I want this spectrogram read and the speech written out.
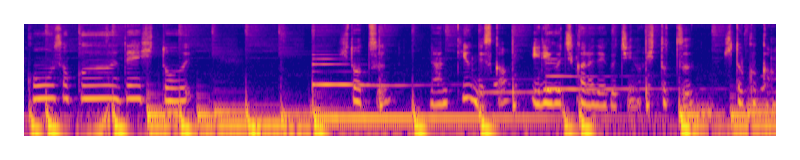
高速で人一つ何て言うんですか？入り口から出口の一つ一区間。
